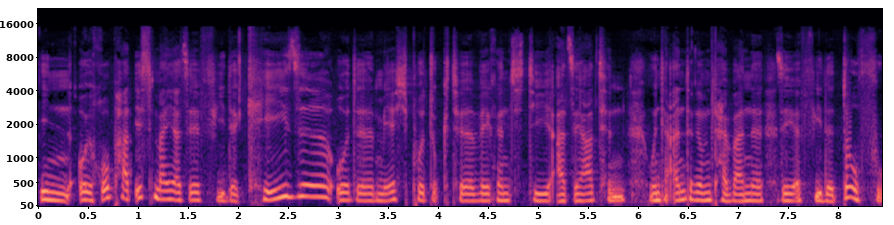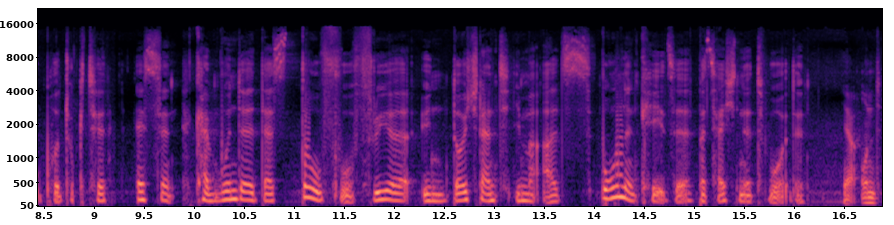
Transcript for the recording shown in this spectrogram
In Europa isst man ja sehr viele Käse oder Milchprodukte, während die Asiaten, unter anderem Taiwaner, sehr viele Tofu-Produkte essen. Kein Wunder, dass Tofu früher in Deutschland immer als Bohnenkäse bezeichnet wurde. Ja, und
